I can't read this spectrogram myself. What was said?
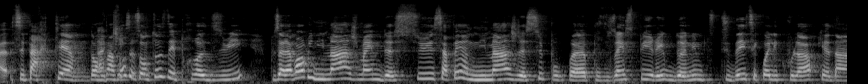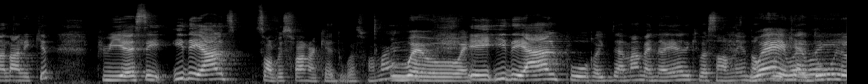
euh, c'est par thème. Donc, le fond, ce sont tous des produits. Vous allez avoir une image même dessus. Certains ont une image dessus pour, pour vous inspirer, vous donner une petite idée c'est quoi les couleurs qu'il y a dans, dans les kits. Puis, euh, c'est idéal si on veut se faire un cadeau à soi-même. Ouais, ouais, ouais. Et idéal pour, évidemment, ben, Noël qui va s'en venir. Donc, Ouais, les ouais, cadeaux, ouais. là,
